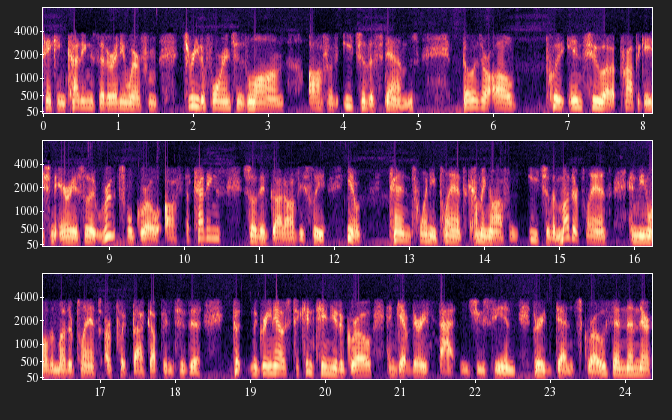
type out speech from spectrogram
taking cuttings that are anywhere from three to four inches long off of each of the stems. Those are all put into a propagation area so that roots will grow off the cuttings. So they've got obviously, you know, 10, 20 plants coming off of each of the mother plants, and meanwhile the mother plants are put back up into the put in the greenhouse to continue to grow and get very fat and juicy and very dense growth. And then they're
